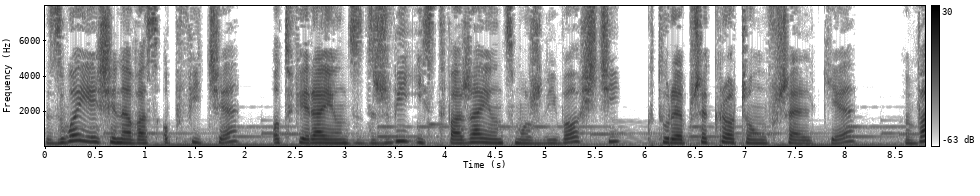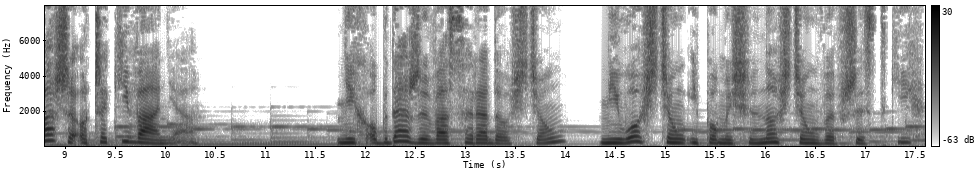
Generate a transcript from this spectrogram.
zleje się na Was obficie, otwierając drzwi i stwarzając możliwości, które przekroczą wszelkie Wasze oczekiwania. Niech obdarzy Was radością, miłością i pomyślnością we wszystkich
